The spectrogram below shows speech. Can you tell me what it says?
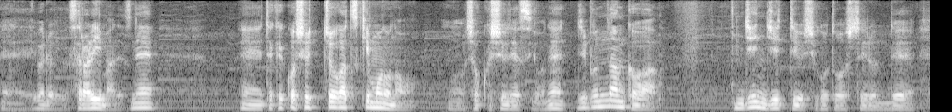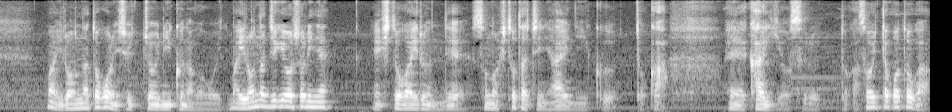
えいわゆるサラリーマンですね。えー結構出張がつきものの職種ですよね。自分なんかは人事っていう仕事をしてるんで、まあ、いろんなところに出張に行くのが多い。まあ、いろんな事業所にね、人がいるんで、その人たちに会いに行くとか、えー会議をするとか、そういったことが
